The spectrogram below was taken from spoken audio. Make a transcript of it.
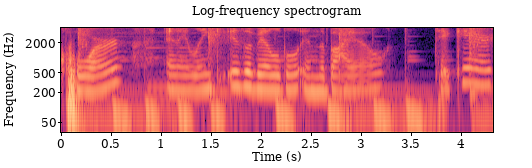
kaur and a link is available in the bio. Take care.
